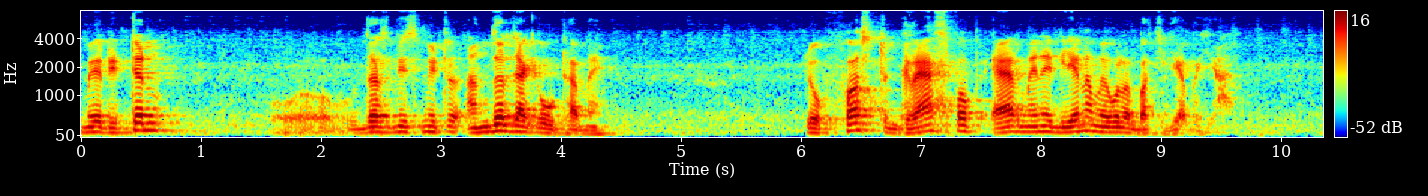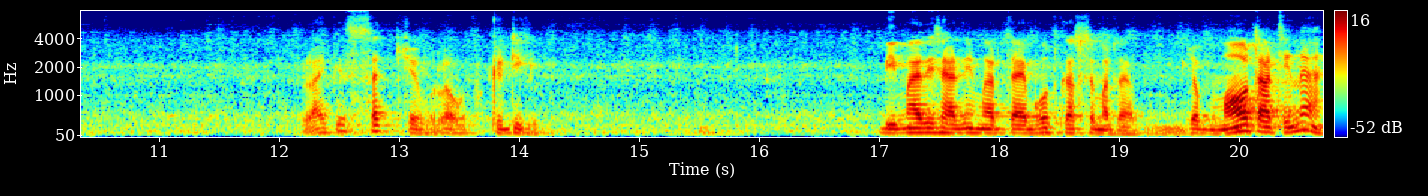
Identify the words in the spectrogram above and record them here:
मैं रिटर्न दस बीस मीटर अंदर जाके उठा मैं। जो फ़र्स्ट ग्रैस्प ऑफ़ एयर मैंने लिया ना, मैं बोला, बच गया भैया। लाइफ इज़ सच बोला क्रिटिकल बीमारी से आदमी मरता है, बहुत कष्ट से मरता है। जब मौत आती ना,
